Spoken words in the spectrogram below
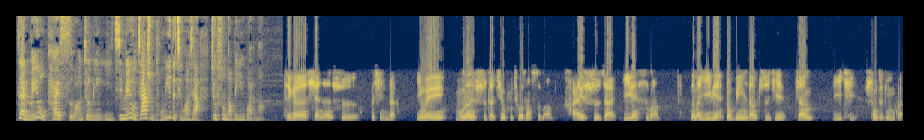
在没有开死亡证明以及没有家属同意的情况下就送到殡仪馆吗？这个显然是不行的，因为无论是在救护车上死亡。还是在医院死亡，那么医院都不应当直接将遗体送至殡仪馆。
